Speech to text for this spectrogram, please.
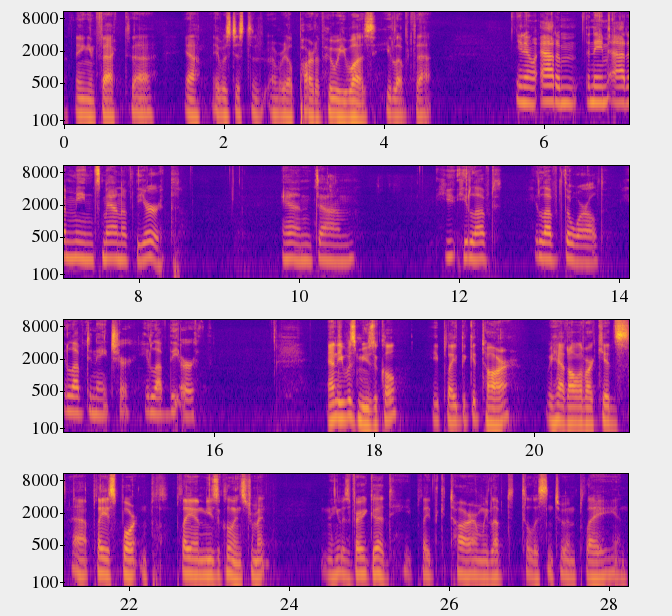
a thing. In fact, uh, yeah, it was just a, a real part of who he was. He loved that. You know, Adam. The name Adam means man of the earth, and um, he he loved he loved the world. He loved nature. He loved the earth. And he was musical. He played the guitar. We had all of our kids uh, play a sport and pl- play a musical instrument. And he was very good. He played the guitar, and we loved to listen to him play. And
